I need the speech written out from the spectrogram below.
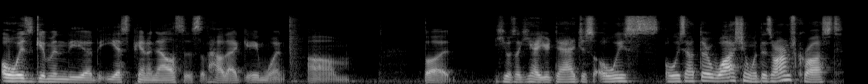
always given the uh, the espn analysis of how that game went. Um but he was like yeah your dad just always always out there watching with his arms crossed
